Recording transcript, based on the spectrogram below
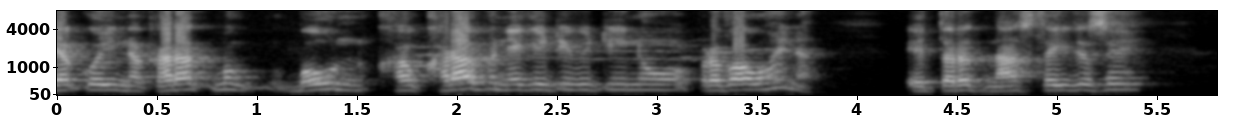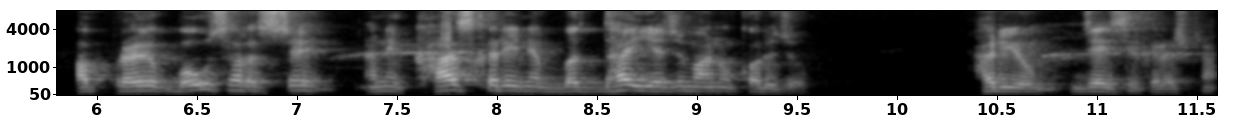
યા કોઈ નકારાત્મક બહુ ખરાબ નેગેટિવિટીનો પ્રભાવ હોય ને, એ તરત નાશ થઈ જશે. આ પ્રયોગ બહુ સરસ છે અને ખાસ કરીને બધા યજમાનો કરજો. હરિઓમ જય શ્રી કૃષ્ણ.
